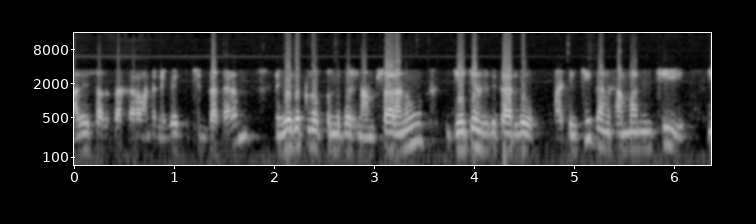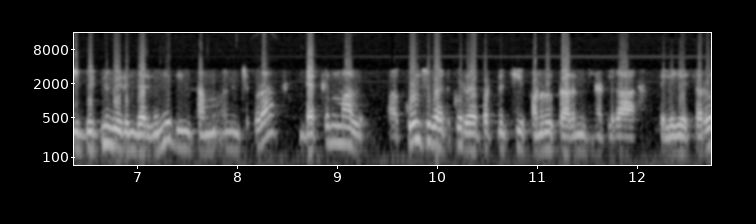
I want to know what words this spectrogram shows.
ఆదేశాల ప్రకారం అంటే నివేదిక ఇచ్చిన ప్రకారం నివేదికలో పొందుపరిచిన అంశాలను జేహెచ్ఎంసీ అధికారులు పాటించి దానికి సంబంధించి ఈ బిడ్ను వేయడం జరిగింది. దీనికి సంబంధించి కూడా డెక్కన్ మాల్ కూల్చివేతకు రేపటి నుంచి పనులు ప్రారంభించినట్లుగా తెలియజేశారు.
